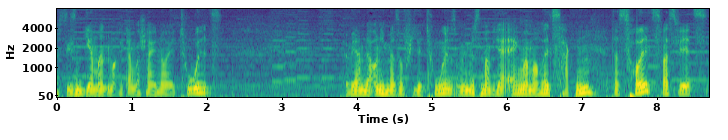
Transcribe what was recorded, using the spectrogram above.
Aus diesen Diamanten mache ich dann wahrscheinlich neue Tools. Wir haben da auch nicht mehr so viele Tools und wir müssen mal wieder irgendwann mal Holz hacken. Das Holz, was wir jetzt,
